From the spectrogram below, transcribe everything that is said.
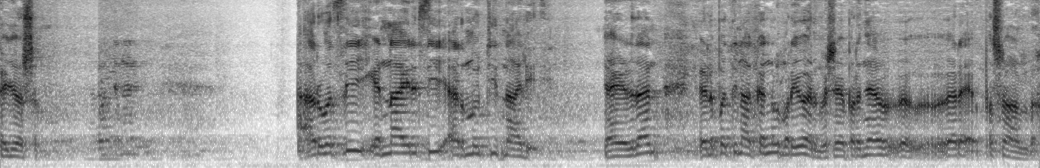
കഴിഞ്ഞ വർഷം അറുപത്തി എണ്ണായിരത്തി അറുന്നൂറ്റി നാല്. ഞാൻ എഴുതാൻ എളുപ്പത്തിന് അക്കങ്ങൾ പറയുമായിരുന്നു പക്ഷേ പറഞ്ഞ വേറെ പ്രശ്നമാണല്ലോ.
